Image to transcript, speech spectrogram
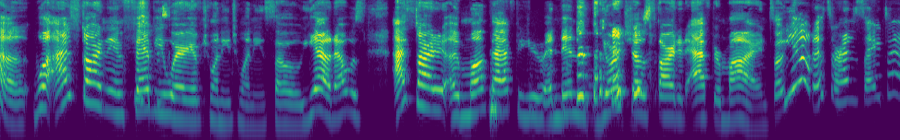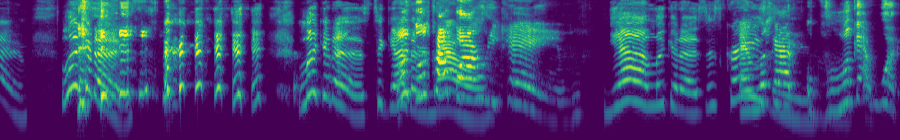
yeah. Well, I started in February of 2020. So, yeah, that was I started a month after you and then your show started after mine. So, yeah, that's around the same time. Look at us. look at us together look, look how far we came. Yeah, look at us. It's crazy. And look at look at what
